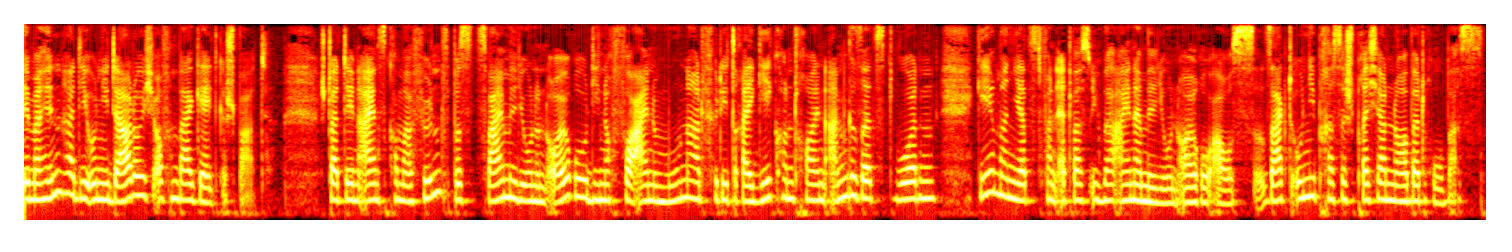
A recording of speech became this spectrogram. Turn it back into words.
Immerhin hat die Uni dadurch offenbar Geld gespart. Statt den 1,5 bis 2 Millionen Euro, die noch vor einem Monat für die 3G-Kontrollen angesetzt wurden, gehe man jetzt von etwas über einer Million Euro aus, sagt Uni-Pressesprecher Norbert Robers.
